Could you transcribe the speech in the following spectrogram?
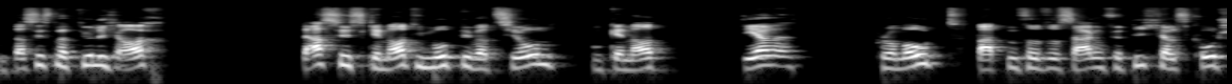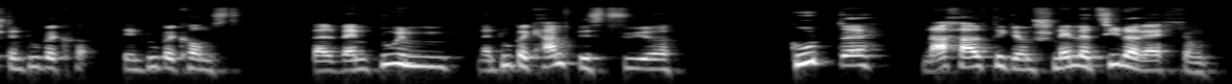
Und das ist natürlich auch, das ist genau die Motivation und genau der Promote-Button sozusagen für dich als Coach, den du, den du bekommst. Weil wenn du im, wenn du bekannt bist für gute, nachhaltige und schnelle Zielerreichung,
